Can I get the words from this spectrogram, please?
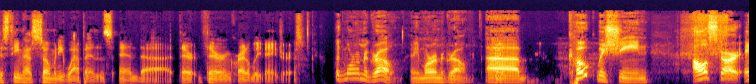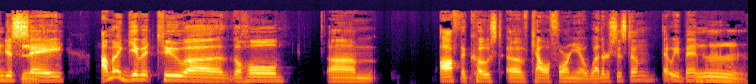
this team has so many weapons and uh, they're they're incredibly dangerous. With more room to grow. I mean, more room to grow. Right. Uh, Coke machine. I'll start and just say I'm going to give it to uh, the whole um, off the coast of California weather system that we've been mm.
